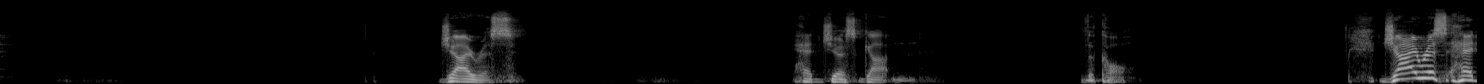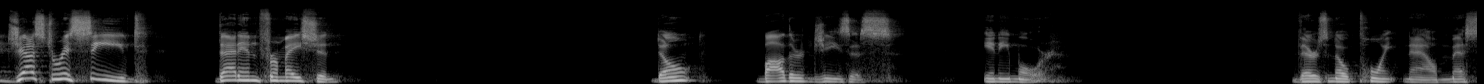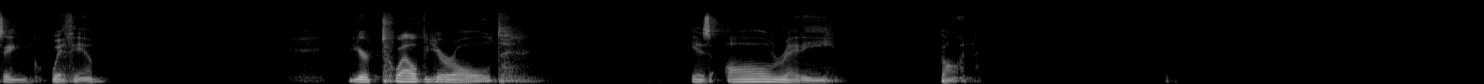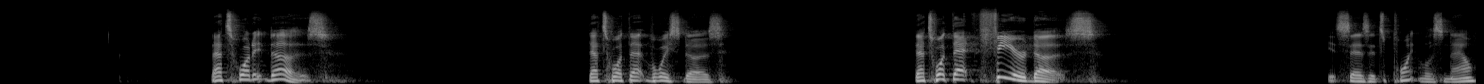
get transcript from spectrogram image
Jairus had just gotten the call. Jairus had just received that information. Don't bother Jesus anymore. There's no point now messing with him. Your 12 year old is already gone. That's what it does. That's what that voice does. That's what that fear does. It says it's pointless now.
